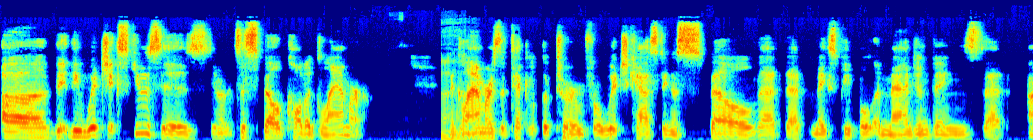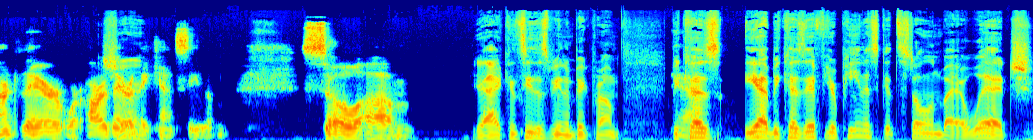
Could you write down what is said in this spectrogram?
Uh, the, the witch excuse is, you know, it's a spell called a glamour. Uh-huh. The glamour is a technical term for witch casting a spell that that makes people imagine things that aren't there or are there and they can't see them. So um, Yeah, I can see this being a big problem Yeah. because yeah, because if your penis gets stolen by a witch,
